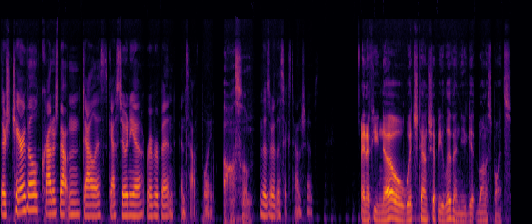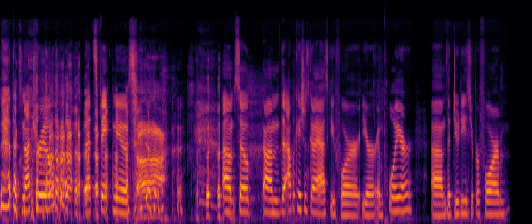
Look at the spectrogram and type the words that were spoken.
There's Cherryville, Crowder's Mountain, Dallas, Gastonia, Riverbend, and South Point. awesome. Those are the six townships. And if you know which township you live in, you get bonus points. That's not true. That's fake news. ah, um, so um, the application is going to ask you for your employer, um, the duties you perform,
